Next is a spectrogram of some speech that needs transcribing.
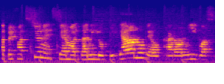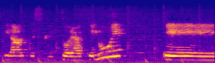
la prefazione insieme a Danilo Picano che è un caro amico aspirante scrittore anche lui e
